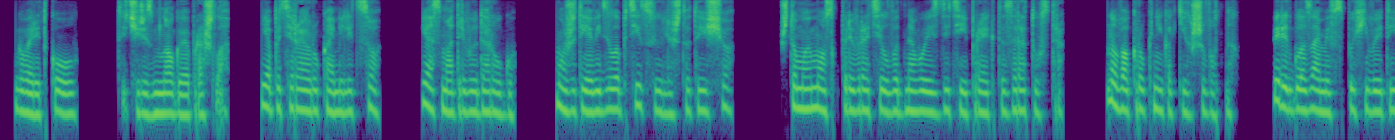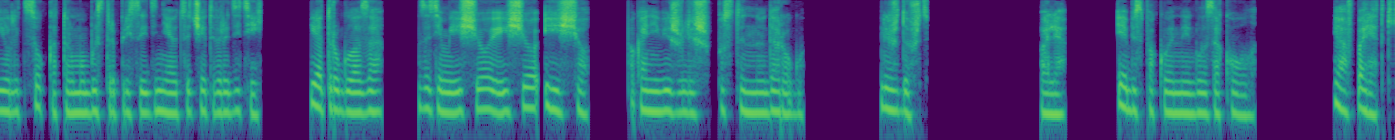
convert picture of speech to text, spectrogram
— говорит Коул. «Ты через многое прошла». Я потираю руками лицо и осматриваю дорогу. Может, я видела птицу или что-то еще, что мой мозг превратил в одного из детей проекта Заратустра. Но вокруг никаких животных. Перед глазами вспыхивает ее лицо, к которому быстро присоединяются четверо детей. Я тру глаза затем еще и еще и еще, пока не вижу лишь пустынную дорогу. Лишь дождь. Поля и обеспокоенные глаза Коула. Я в порядке.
